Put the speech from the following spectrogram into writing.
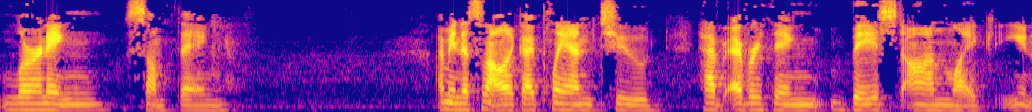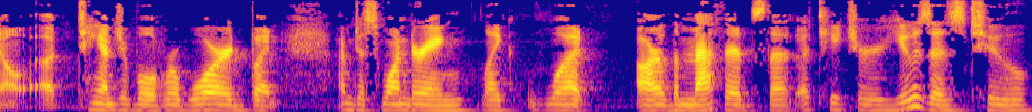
learning something I mean, it's not like I plan to have everything based on like, you know, a tangible reward, but I'm just wondering like what are the methods that a teacher uses to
